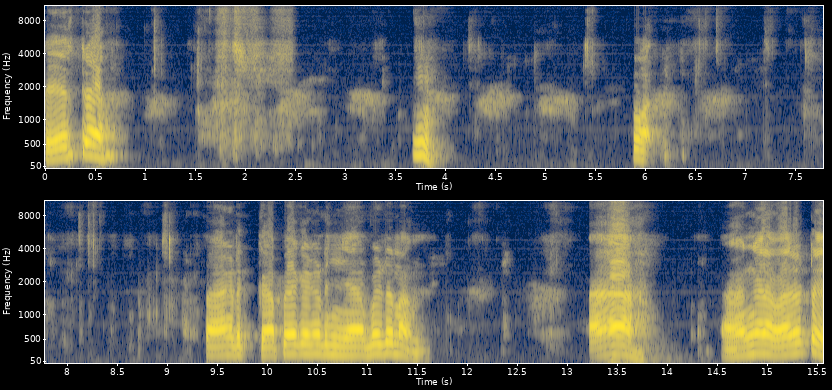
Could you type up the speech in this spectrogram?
ടേസ്റ്റ് അങ്ങോട്ട് കപ്പയൊക്കെ അങ്ങോട്ട് ഞവിടണം. ആ അങ്ങനെ വരട്ടെ.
